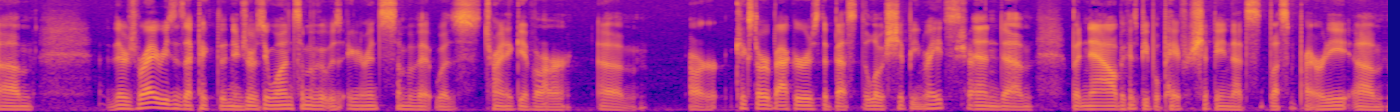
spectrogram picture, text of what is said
Um, there's variety of reasons I picked the New Jersey one. Some of it was ignorance. Some of it was trying to give our um, our Kickstarter backers the best, the lowest shipping rates. Sure. And um, but now because people pay for shipping, that's less of a priority. Um,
